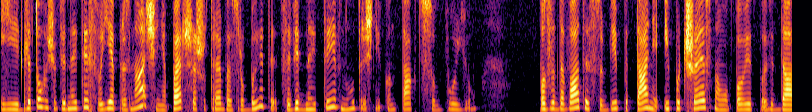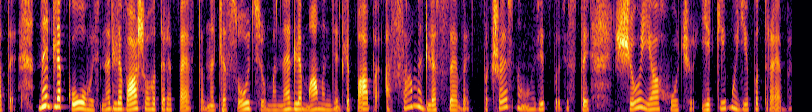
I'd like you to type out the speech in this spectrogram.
І для того, щоб віднайти своє призначення, перше, що треба зробити, це віднайти внутрішній контакт з собою позадавати собі питання і по-чесному повідповідати. Не для когось, не для вашого терапевта, не для соціума, не для мами, не для папи, а саме для себе. По-чесному відповісти, що я хочу, які мої потреби,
